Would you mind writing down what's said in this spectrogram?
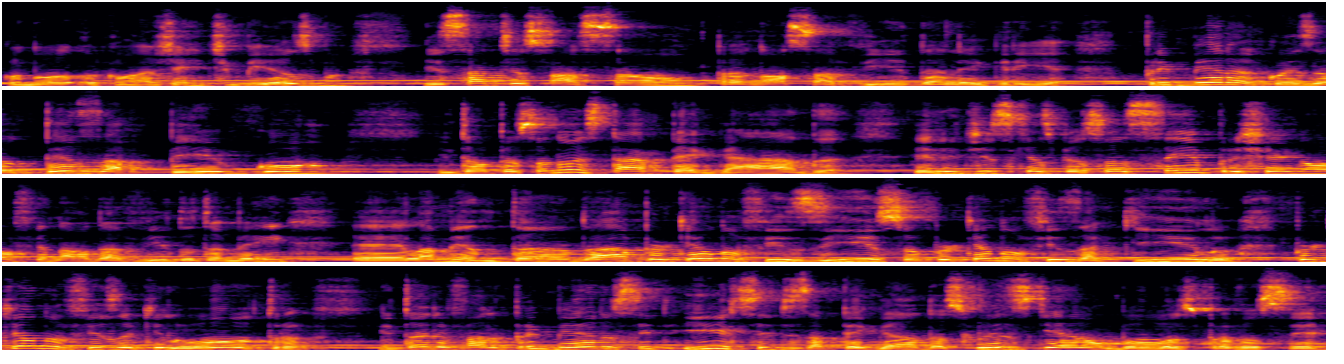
com a gente mesmo e satisfação para nossa vida, alegria. Primeira coisa é o desapego então a pessoa não está apegada. Ele diz que as pessoas sempre chegam ao final da vida também é, lamentando: ah, por que eu não fiz isso? Por que eu não fiz aquilo? Por que eu não fiz aquilo outro? Então ele fala: primeiro, se, ir se desapegando, as coisas que eram boas para você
